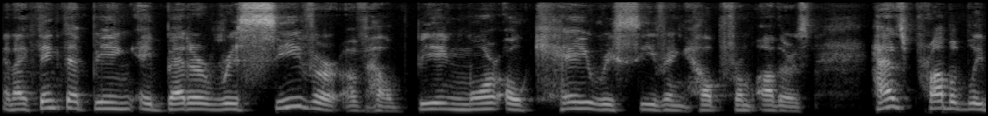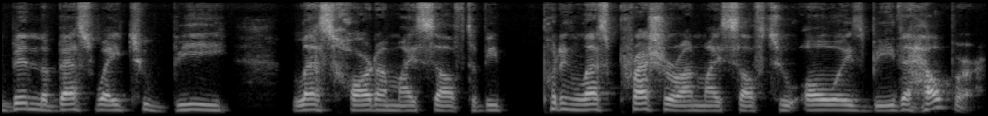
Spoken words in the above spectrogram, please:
and i think that being a better receiver of help being more okay receiving help from others has probably been the best way to be less hard on myself to be putting less pressure on myself to always be the helper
